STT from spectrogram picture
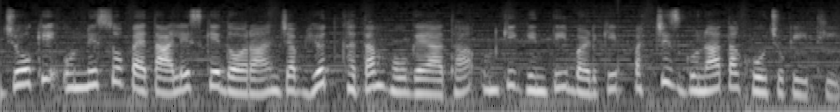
जो कि 1945 के दौरान जब युद्ध खत्म हो गया था, उनकी गिनती बढ़ के 25 गुना तक हो चुकी थी।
